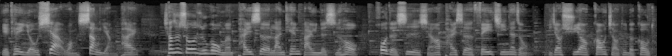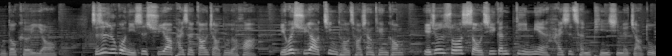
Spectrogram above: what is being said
也可以由下往上仰拍。像是说，如果我们拍摄蓝天白云的时候，或者是想要拍摄飞机那种比较需要高角度的构图，都可以哦。只是如果你是需要拍摄高角度的话，也会需要镜头朝向天空，也就是说，手机跟地面还是呈平行的角度，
